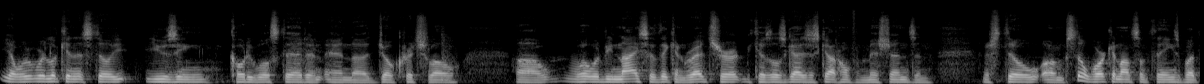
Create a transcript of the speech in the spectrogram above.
you know, we're, looking at still using Kody Wilstead and, and uh, Joe Critchlow. Uh, what would be nice if they can redshirt because those guys just got home from missions and they're still um, still working on some things, but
